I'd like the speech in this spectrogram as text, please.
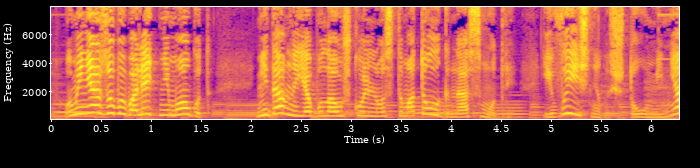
У меня зубы болеть не могут. Недавно я была у школьного стоматолога на осмотре И выяснилось, что у меня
